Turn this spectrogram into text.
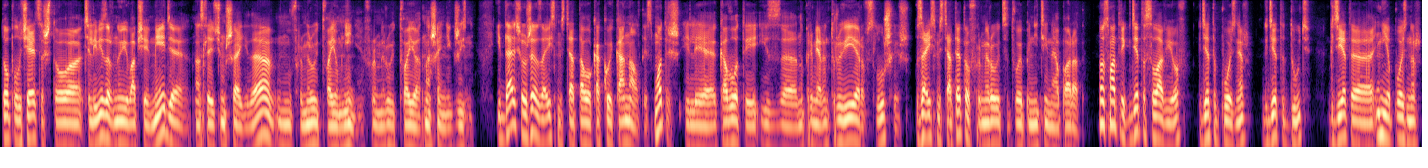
то получается, что телевизор, ну и вообще медиа на следующем шаге, да, формирует твое мнение, формирует твое отношение к жизни. И дальше уже в зависимости от того, какой канал ты смотришь или кого ты из, э, например, интервьюеров слушаешь, в зависимости от этого формируется твой понятийный аппарат. Ну смотри, где-то Соловьев, где-то Познер, где-то Дудь, где-то не Познер,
